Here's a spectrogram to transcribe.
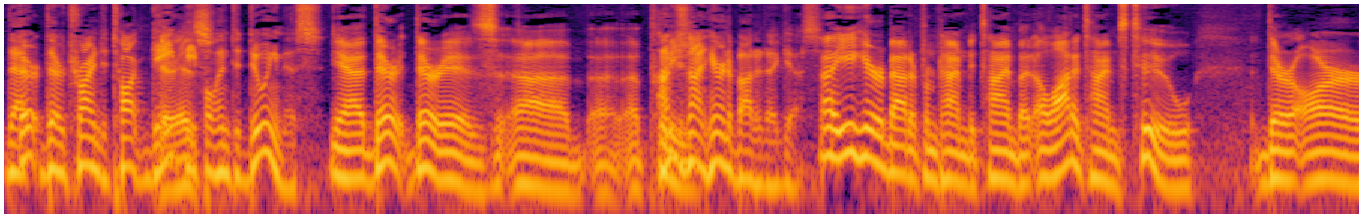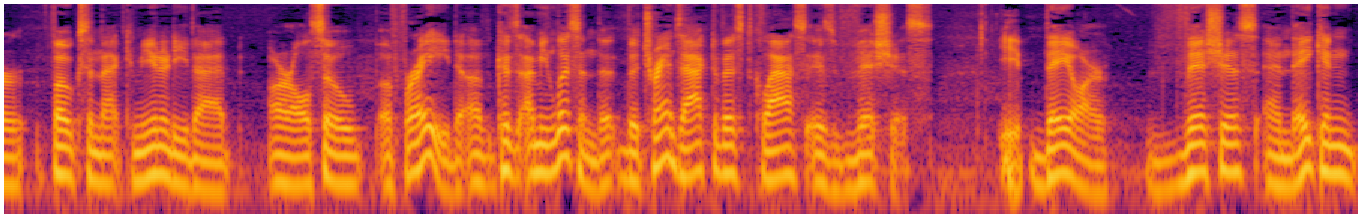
that There- they're trying to talk gay There is. people into doing this? Yeah, there there is uh, a, a pretty. I'm just not hearing about it, I guess. Uh, you hear about it from time to time, but a lot of times too, there are folks in that community that are also afraid of because I mean, listen, the the trans activist class is vicious. They are vicious, and they can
